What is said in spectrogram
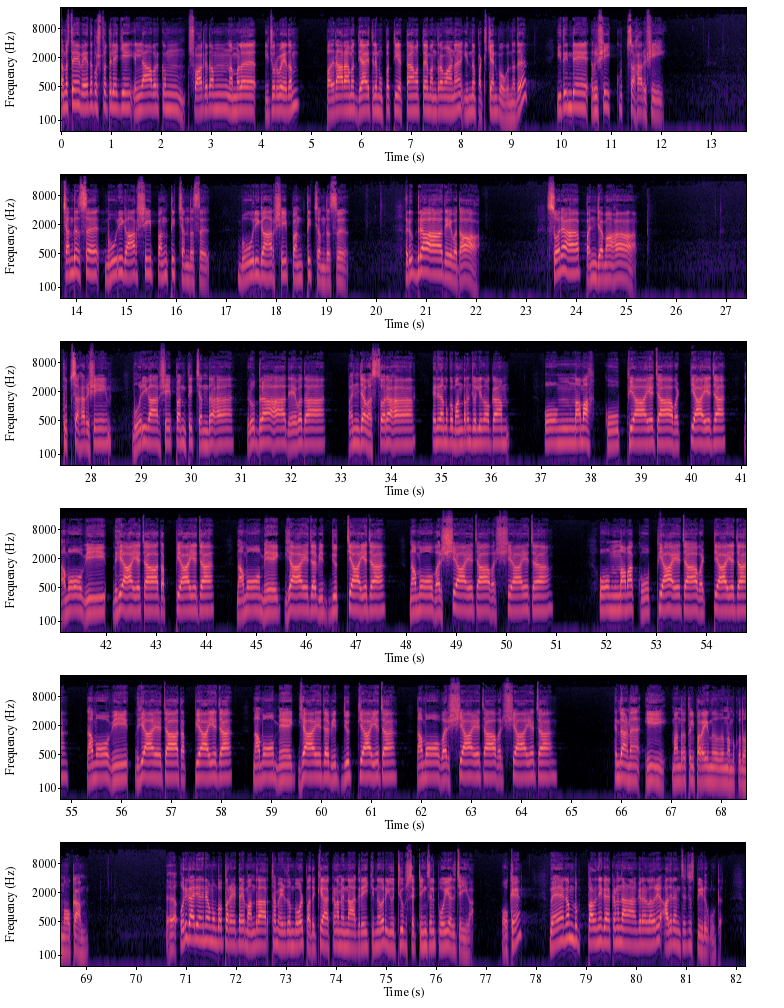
നമസ്തേ വേദപുഷ്പത്തിലേക്ക് എല്ലാവർക്കും സ്വാഗതം. നമ്മൾ യജുർവേദം പതിനാറാം അധ്യായത്തിലെ മുപ്പത്തി എട്ടാമത്തെ മന്ത്രമാണ് ഇന്ന് പഠിക്കാൻ പോകുന്നത്. ഇതിന്റെ ഋഷി കുത്സഹ ഋഷി ഛന്ദസ് ഭൂരികാർഷി പങ്ക്തി ഛന്ദസ് ഭൂരികാർഷി പങ്ക്തി ഛന്ദസ് രുദ്രാ ദേവത സ്വര കുത്സഹ ഋഷി ഭൂരികാർഷി പങ്ക്തി ഛന്ദ രുദ്ര ദേവത പഞ്ചമസ്വര. ഇനി നമുക്ക് മന്ത്രം ചൊല്ലി നോക്കാം. ഓം നമ കൂപ്യായ ച വട്യായ ച നമോ വീധ്യായ ച തപ്യായ ച നമോ മേഘ്യായ ച വിദ്യുത്യായ ച നമോ വർഷ്യായ ച വർഷ്യായ ച. ഓം നമ കൂപ്യായ ച വട്യായ ച നമോ വീധ്യായ ച തപ്യായ ച നമോ മേഘ്യായ ച വിദ്യുത്യായ ച നമോ വർഷ്യായ ച വർഷ്യായ ച. എന്താണ് ഈ മന്ത്രത്തിൽ പറയുന്നത് നമുക്കൊന്ന് നോക്കാം. ഒരു കാര്യം അതിനു മുമ്പ് പറയട്ടെ മന്ത്രാർത്ഥം എഴുതുമ്പോൾ പതുക്കെ ആക്കണം എന്ന് ആഗ്രഹിക്കുന്നവർ യൂട്യൂബ് സെറ്റിങ്സിൽ പോയി അത് ചെയ്യുക. ഓക്കെ? വേഗം പറഞ്ഞു കേൾക്കണം എന്നാണ് ആഗ്രഹമുള്ളവർ അതിനനുസരിച്ച് സ്പീഡ് കൂട്ടുക.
